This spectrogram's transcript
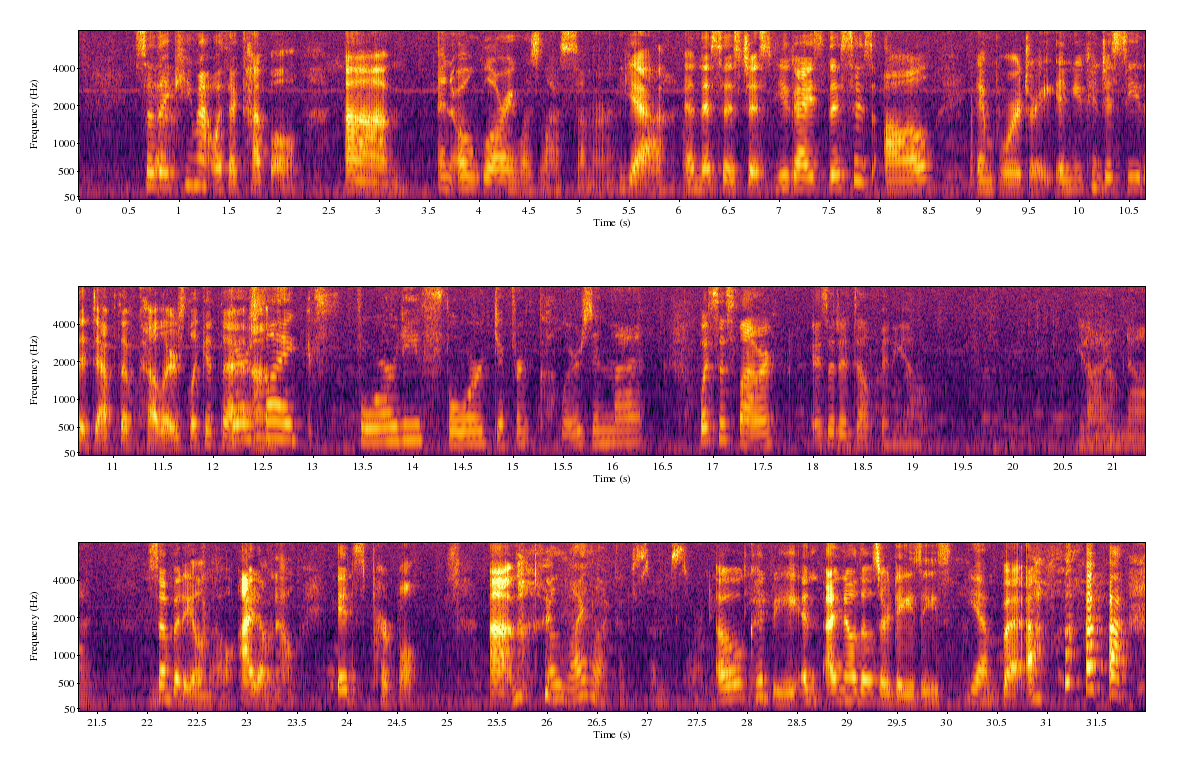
So they came out with a couple. Um, and Old Glory was last summer. yeah, and this is just you guys. This is all embroidery, and you can just see the depth of colors. Look at that. There's um, like 44 different colors in that. what's this flower? Is it a delphinium? You don't I'm know. not. Somebody will know. I don't know. It's purple. Um, A lilac of some sort. Oh, could be, and I know those are daisies, Yeah. but um,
